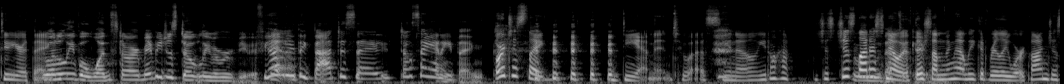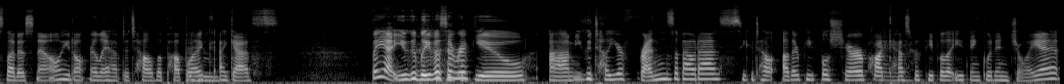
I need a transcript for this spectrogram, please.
do your If you want to leave a one star, maybe just don't leave a review. If you have anything bad to say, don't say anything. Or just like DM it to us, you know. You don't have just just let Ooh, us know if there's one. something that we could really work on, just let us know. You don't really have to tell the public, Mm-hmm. I guess. But yeah, you could leave us a review. Um, you could tell your friends about us. You could tell other people, share our podcast with people that you think would enjoy it.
